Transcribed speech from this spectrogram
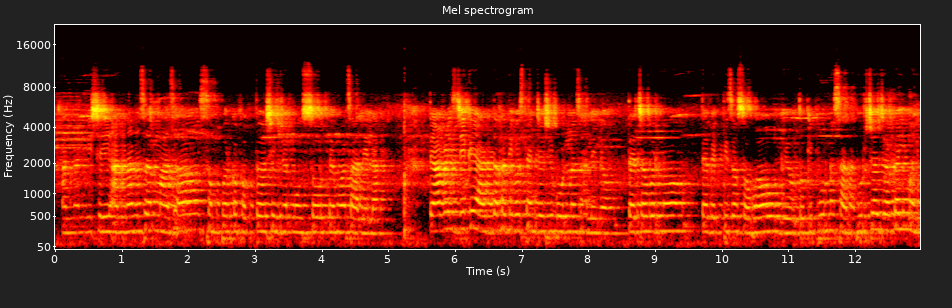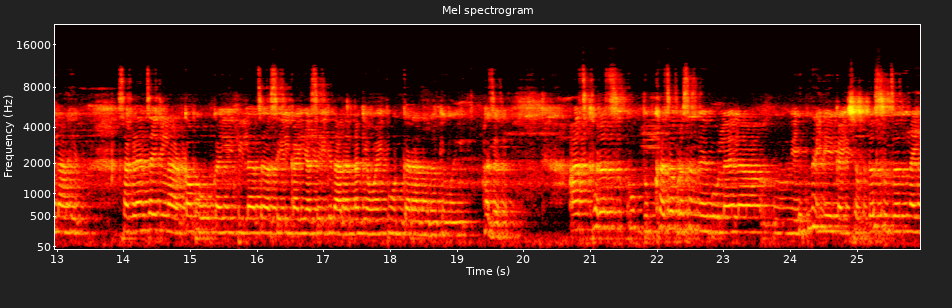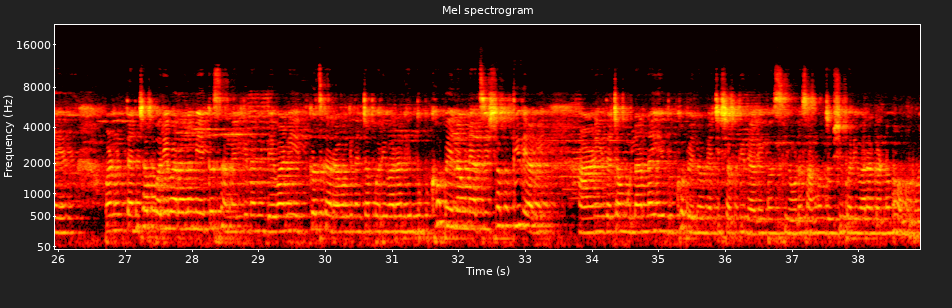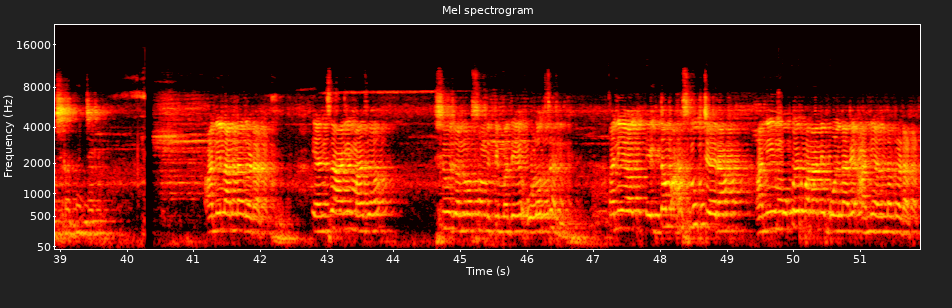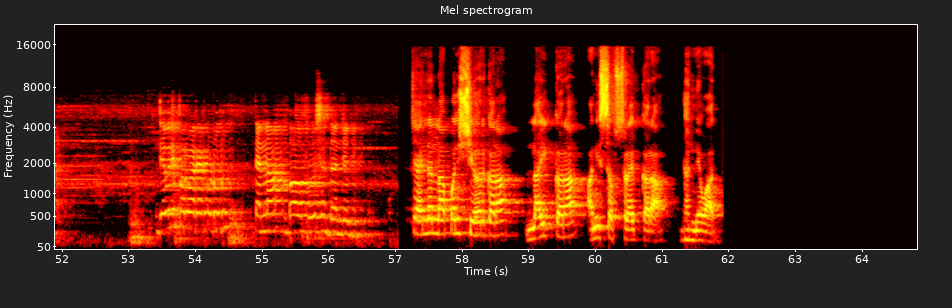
अण्णांविषयी अण्णांचा माझा संपर्क फक्त शिवजन्मोत्सव तेव्हाच आलेला. त्यावेळेस जे काही आठ दहा दिवस त्यांच्याशी बोलणं झालेलं त्याच्यावरनं त्या व्यक्तीचा स्वभाव हे होतो की पूर्ण सातपूरच्या ज्या काही महिला आहेत सगळ्यांचा एक लाडका भाऊ काही बिलाचं असेल काही असेल की दादांना केव्हाही फोन करा दादा केव्हाही हजर. आज खरंच खूप दुःखाचा प्रसंग आहे बोलायला येत नाही आहे काही शब्द सुचत नाही आहेत पण त्यांच्या परिवाराला मी एकच सांगेन की त्यांनी देवाने इतकंच करावं की त्यांच्या परिवाराला हे दुःख पेलवण्याची शक्ती द्यावी. आणि त्याच्या मुलांनाही हे दुःख पेलवण्याची शक्ती द्यावी. बस एवढं सांगून जोशी परिवाराकडनं भावपूर्व श्रद्धांजली. अनिल अण्णा यांचं आणि माझं शिवजन्म समितीमध्ये ओळख झाली. आणि एकदम हसमुख चेहरा आणि मोकळेपणाने बोलणारे आणि अण्णा गडाख देवरी परिवाराकडून त्यांना भावपूर्वक श्रद्धांजली. चॅनलला आपण शेअर करा लाईक करा आणि सबस्क्राईब करा. धन्यवाद.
